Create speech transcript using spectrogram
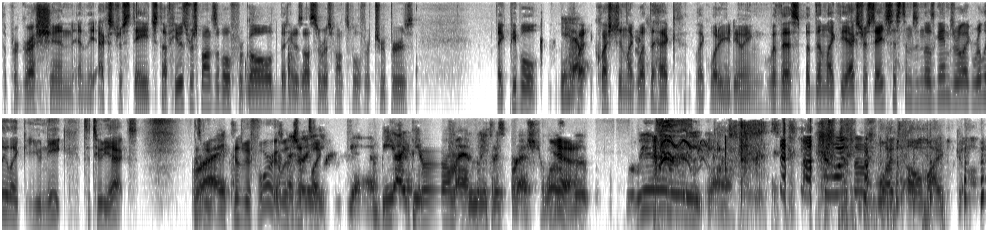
the progression and the extra stage stuff, he was responsible for gold, but he was also responsible for troopers. Like people Yeah. que- question like what the heck like what are you doing with this but then like the extra stage systems in those games were like really like unique to 2dx Right. because before it was just like yeah, VIP room and military splash. Were, Yeah. were, were really, really, yeah. what? Oh my god!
